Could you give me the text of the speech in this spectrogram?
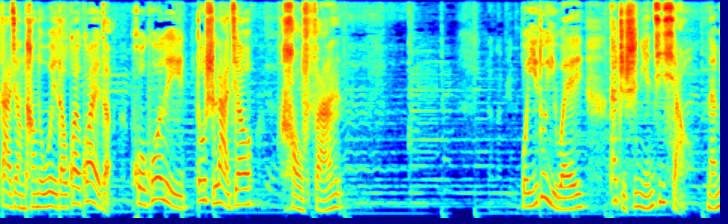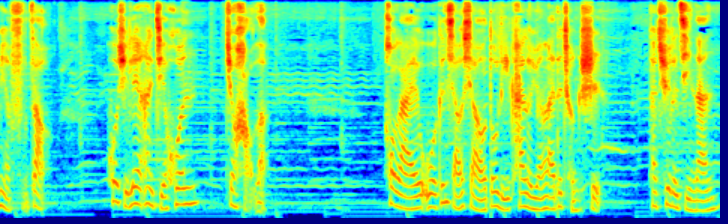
大酱汤的味道怪怪的，火锅里都是辣椒，好烦。我一度以为他只是年纪小，难免浮躁。或许恋爱结婚就好了。后来我跟小小都离开了原来的城市，他去了济南，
